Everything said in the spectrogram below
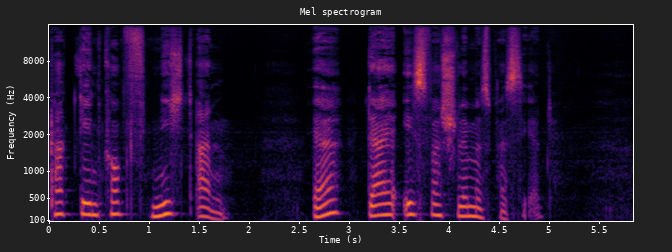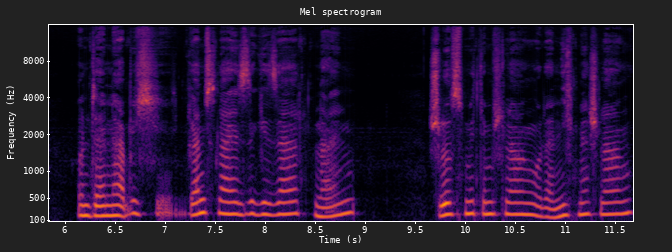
pack den Kopf nicht an. Ja, da ist was Schlimmes passiert. Und dann habe ich ganz leise gesagt, nein, Schluss mit dem Schlagen oder nicht mehr schlagen,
